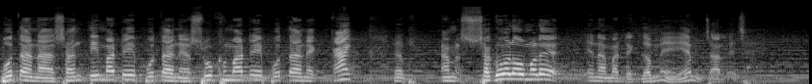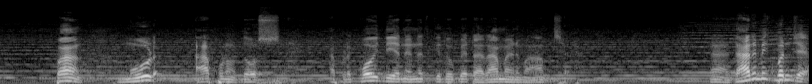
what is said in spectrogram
પોતાના શાંતિ માટે, પોતાને સુખ માટે, પોતાને કાંઈક, આમ સગવડો મળે એના માટે ગમે એમ ચાલે છે. પણ મૂળ આપણો દોષ છે. આપણે કોઈ દી એને નથી કીધું બેટા રામાયણમાં આમ છે. હા, ધાર્મિક બનજે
